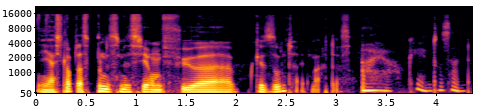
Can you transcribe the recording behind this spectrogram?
Ja, ich glaube, das Bundesministerium für Gesundheit macht das. Ah ja, okay, interessant.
